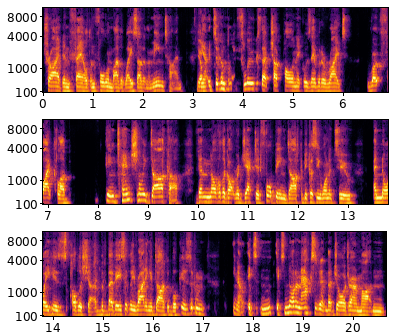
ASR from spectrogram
tried and failed and fallen by the wayside in the meantime Yep. you know it's a complete fluke that chuck palahniuk was able to write wrote fight club intentionally darker than the novel that got rejected for being darker because he wanted to annoy his publisher by basically writing a darker book is a you know it's it's not an accident that george r. R. martin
